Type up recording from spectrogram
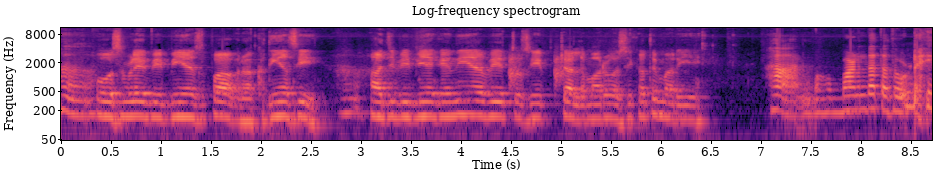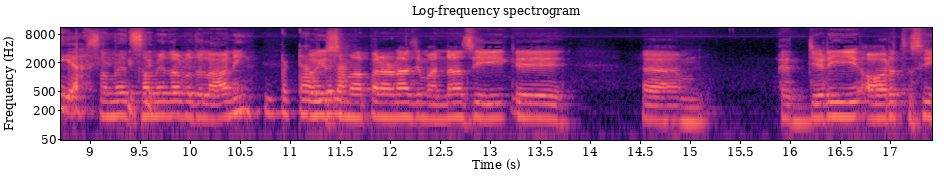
ਹਾਂ। ਉਸ ਵੇਲੇ ਬੀਬੀਆਂ ਸੁਭਾਵ ਰੱਖਦੀਆਂ ਸੀ। ਅੱਜ ਬੀਬੀਆਂ ਕਹਿੰਦੀਆਂ ਵੀ ਤੁਸੀਂ ਝੱਲ ਮਾਰੋ ਅਸੀਂ ਕਾਤੇ ਮਾਰੀਏ? ਹਾਂ ਬਣਦਾ ਤਾਂ ਤੁਹਾਡਾ ਹੀ ਆ। ਸਮੇਂ ਸਮੇਂ ਦਾ ਬਦਲਾਅ ਨਹੀਂ। ਕੋਈ ਸਮਾਂ ਪੁਰਾਣਾ ਜ਼ਮਾਨਾ ਸੀ ਕਿ ਜਿਹੜੀ ਔਰਤ ਸੀ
